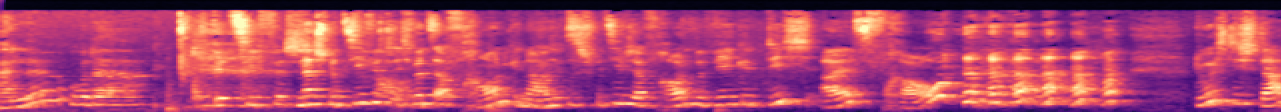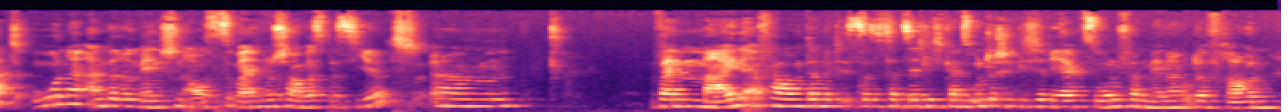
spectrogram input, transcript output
alle oder spezifisch? Na, spezifisch, ich würde es auf Frauen, genau, ich würde es spezifisch auf Frauen, bewege dich als Frau durch die Stadt, ohne anderen Menschen auszuweichen und schau, was passiert. Ähm, weil meine Erfahrung damit ist, dass es tatsächlich ganz unterschiedliche Reaktionen von Männern oder Frauen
